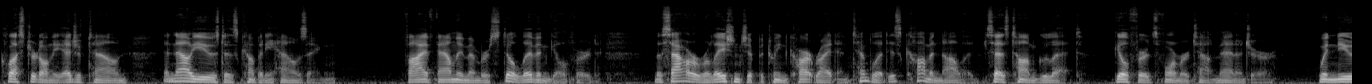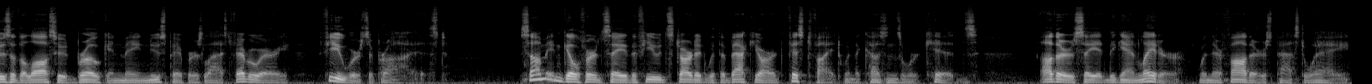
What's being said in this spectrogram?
clustered on the edge of town, and now used as company housing. Five family members still live in Guilford. The sour relationship between Cartwright and Templet is common knowledge, says Tom Goulet, Guilford's former town manager. When news of the lawsuit broke in Maine newspapers last February, few were surprised. Some in Guilford say the feud started with a backyard fistfight when the cousins were kids. Others say it began later, when their fathers passed away.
